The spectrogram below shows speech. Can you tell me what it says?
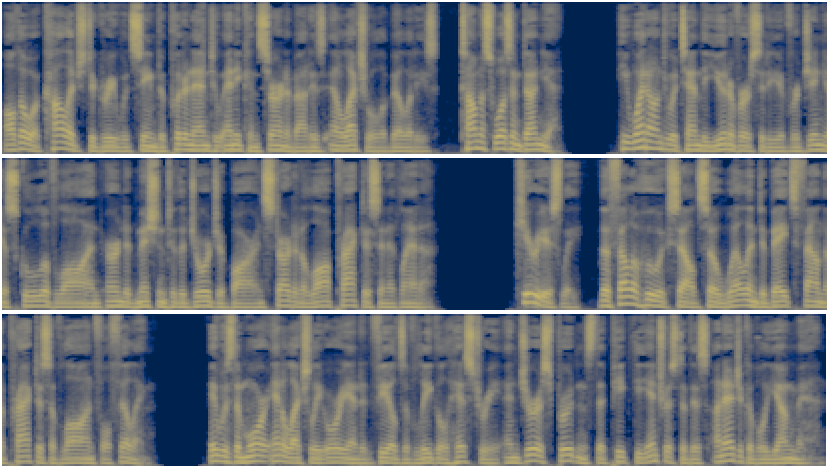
Although a college degree would seem to put an end to any concern about his intellectual abilities, Thomas wasn't done yet. He went on to attend the University of Virginia School of Law and earned admission to the Georgia Bar and started a law practice in Atlanta. Curiously, the fellow who excelled so well in debates found the practice of law unfulfilling. It was the more intellectually oriented fields of legal history and jurisprudence that piqued the interest of this uneducable young man.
